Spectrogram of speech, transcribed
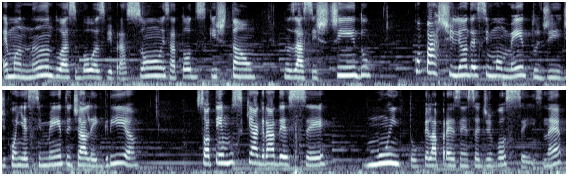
emanando as boas vibrações, a todos que estão nos assistindo compartilhando esse momento de, de conhecimento e de alegria, só temos que agradecer muito pela presença de vocês, né?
